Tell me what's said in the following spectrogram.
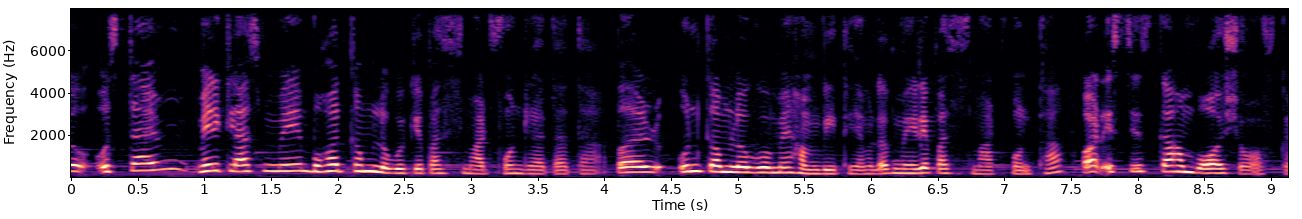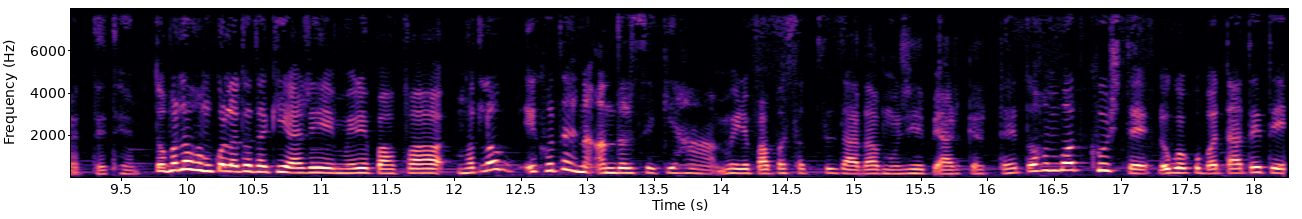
तो उस टाइम मेरे क्लास में बहुत कम लोगों के पास स्मार्टफ़ोन रहता था। पर उन कम लोगों में हम भी थे। मतलब मेरे पास स्मार्टफ़ोन था। और इस चीज़ का हम बहुत शो ऑफ़ करते थे। तो मतलब हमको लगता था कि अरे, मेरे पापा मतलब एक होता है ना अंदर से कि हाँ मेरे पापा सबसे ज़्यादा मुझे प्यार करते हैं। तो हम बहुत खुश थे। लोगों को बताते थे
